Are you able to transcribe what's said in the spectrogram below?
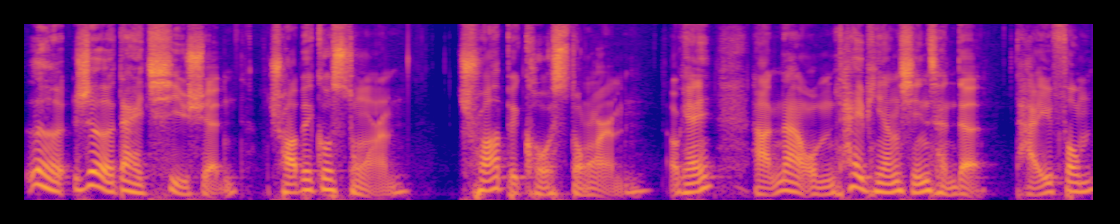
热热带气旋 tropical storm，tropical storm，OK，、好，那我们太平洋形成的台风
